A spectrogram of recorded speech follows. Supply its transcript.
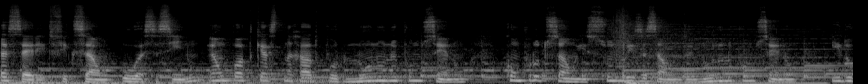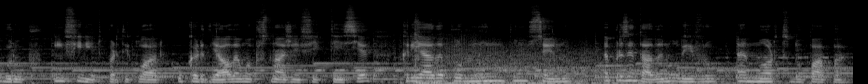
A série de ficção O Assassino é um podcast narrado por Nuno Nepomuceno, com produção e sonorização de Nuno Nepomuceno e do grupo Infinito Particular. O Cardeal é uma personagem fictícia criada por Nuno Nepomuceno, apresentada no livro A Morte do Papa.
